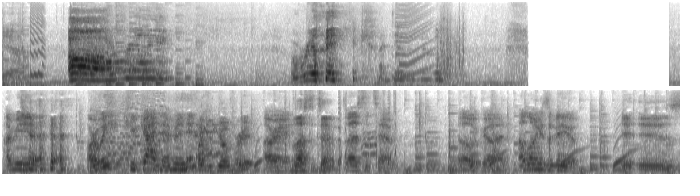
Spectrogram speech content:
Yeah. Oh, really? Really? God damn. I mean, Are we? God damn it. Fucking go for it. Alright. Last attempt. Last attempt. Oh god. How long is the video? It is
